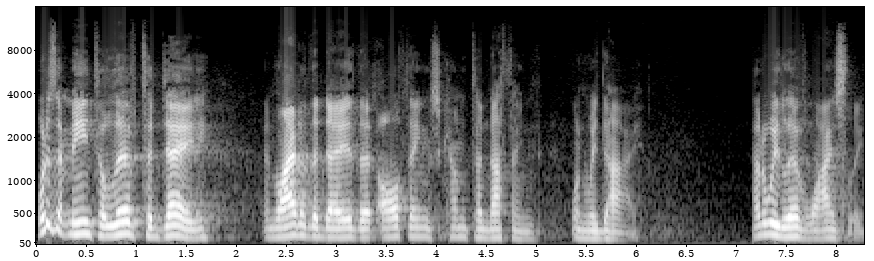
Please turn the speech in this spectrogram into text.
What does it mean to live today in light of the day that all things come to nothing when we die? How do we live wisely?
